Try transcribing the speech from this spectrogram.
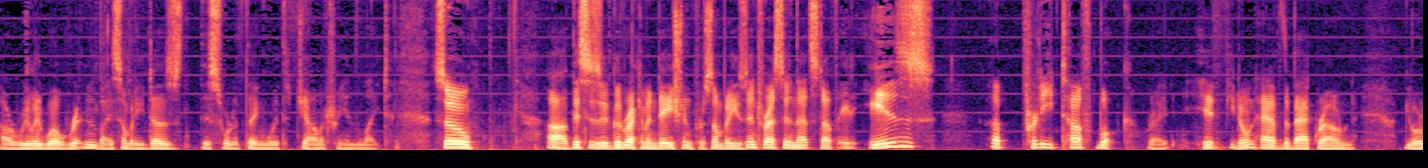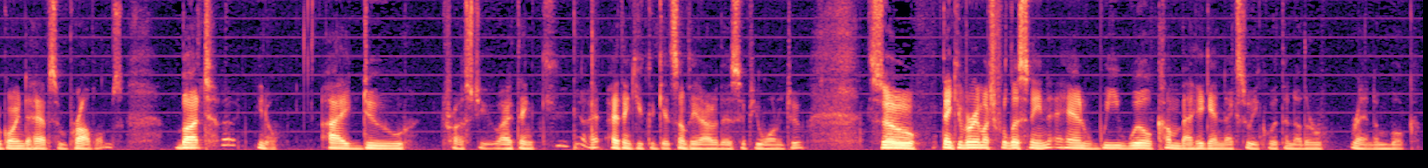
uh, really well written by somebody who does this sort of thing with geometry and light. So uh, this is a good recommendation for somebody who's interested in that stuff. It is a pretty tough book, right? If you don't have the background, you're going to have some problems. But you know, I do trust you. I think I, I think you could get something out of this if you wanted to. So thank you very much for listening, and we will come back again next week with another random book.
